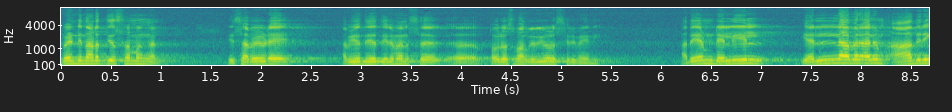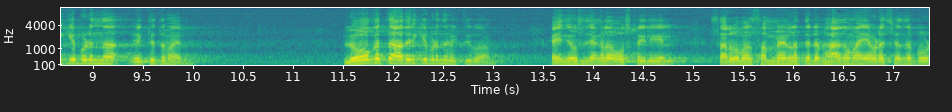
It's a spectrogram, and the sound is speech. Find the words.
വേണ്ടി നടത്തിയ ശ്രമങ്ങൾ ഈ സഭയുടെ അഭിയുദ്ധിയ തിരുമനസ് പൗലോസ്മാർ ഗരിയോസ് തിരുമേനി അദ്ദേഹം ഡൽഹിയിൽ എല്ലാവരാലും ആദരിക്കപ്പെടുന്ന വ്യക്തിത്വമായിരുന്നു. ലോകത്ത് ആദരിക്കപ്പെടുന്ന വ്യക്തിത്വമാണ്. കഴിഞ്ഞ ദിവസം ഞങ്ങൾ ഓസ്ട്രേലിയയിൽ സർവമത സമ്മേളനത്തിന്റെ ഭാഗമായി അവിടെ ചെന്നപ്പോൾ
